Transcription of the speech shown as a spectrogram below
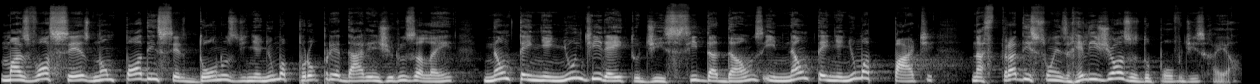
Mas vocês não podem ser donos de nenhuma propriedade em Jerusalém, não têm nenhum direito de cidadãos e não têm nenhuma parte nas tradições religiosas do povo de Israel.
